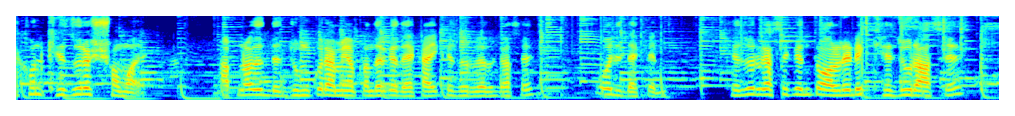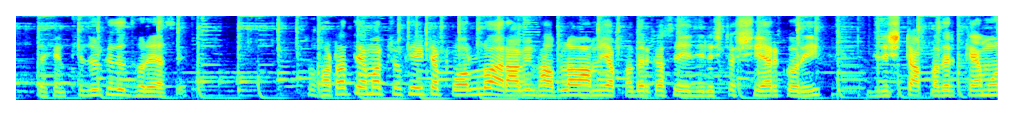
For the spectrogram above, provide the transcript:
এখন খেজুরের সময়। আপনাদের জুম করে আমি আপনাদেরকে দেখাই খেজুর কাছে ওই যে দেখেন, খেজুর গাছে কিন্তু অলরেডি খেজুর আছে। দেখেন, খেজুর কিন্তু ধরে আছে। তো হঠাৎই আমার চোখে এটা পড়ল আর আমি ভাবলাম আমি আপনাদের কাছে এই জিনিসটা শেয়ার করি। জিনিসটা আপনাদের কেমন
